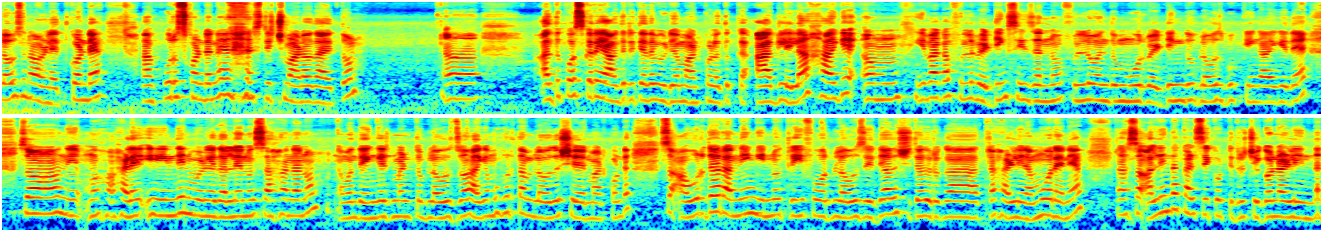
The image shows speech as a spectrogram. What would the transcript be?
ಬ್ಲೌಸ್ನ ಅವಳನ್ನ ಎತ್ಕೊಂಡೆ ಕೂರಿಸ್ಕೊಂಡೇ ಸ್ಟಿಚ್ ಮಾಡೋದಾಯಿತು. ಅದಕ್ಕೋಸ್ಕರ ಯಾವುದೇ ರೀತಿಯಾದ ವಿಡಿಯೋ ಮಾಡ್ಕೊಳ್ಳೋದಕ್ಕೆ ಆಗಲಿಲ್ಲ. ಹಾಗೆ ಇವಾಗ ಫುಲ್ ವೆಡ್ಡಿಂಗ್ ಸೀಸನ್ನು ಫುಲ್ಲು ಒಂದು ಮೂರು ವೆಡ್ಡಿಂಗ್ದು ಬ್ಲೌಸ್ ಬುಕ್ಕಿಂಗ್ ಆಗಿದೆ. ಸೊ ಹಳೆ ಈ ಹಿಂದಿನ ವಿಡಿಯೋದಲ್ಲೇನು ಸಹ ನಾನು ಒಂದು ಎಂಗೇಜ್ಮೆಂಟ್ ಬ್ಲೌಸು ಹಾಗೆ ಮುಹೂರ್ತ ಬ್ಲೌಸು ಶೇರ್ ಮಾಡಿಕೊಂಡೆ. ಸೊ ಅವ್ರದ್ದೇ ರನ್ನಿಂಗ್ ಇನ್ನೂ ತ್ರೀ ಫೋರ್ ಬ್ಲೌಸ್ ಇದೆ. ಅದು ಚಿತ್ರದುರ್ಗ ಹತ್ರ ಹಳ್ಳಿ ನಮ್ಮೂರೇನೆ. ಸೊ ಅಲ್ಲಿಂದ ಕಳಿಸಿ ಕೊಟ್ಟಿದ್ರು ಚಿಗೋನಹಳ್ಳಿಯಿಂದ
